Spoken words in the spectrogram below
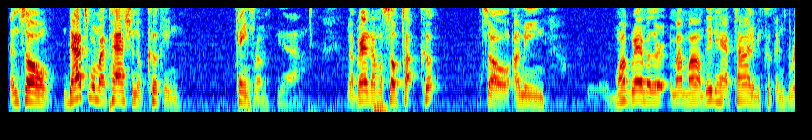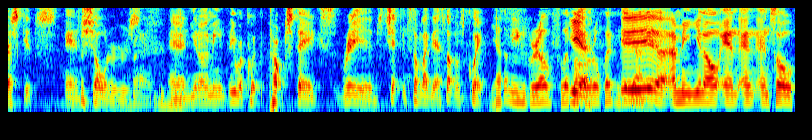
And so that's where my passion of cooking came from. Yeah. Now, granted, I'm a self-taught cook, so I mean, my grandmother and my mom they didn't have time to be cooking briskets and shoulders, Right. and you know what I mean. They were quick pork steaks, ribs, chicken, stuff like that. Stuff that was quick. Yep. Something you can grill, flip Yeah, over real quick, and yeah, done. yeah. I mean, you know, and and and so,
